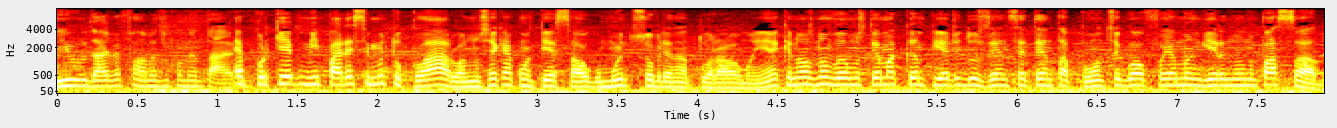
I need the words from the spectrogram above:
E o Dai vai falar mais um comentário. É porque me parece muito claro, a não ser que aconteça algo muito sobrenatural amanhã, que nós não vamos ter uma campeã de 270 pontos igual foi a Mangueira no ano passado.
